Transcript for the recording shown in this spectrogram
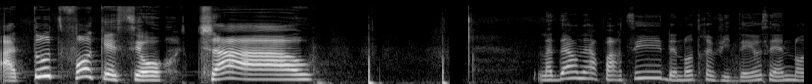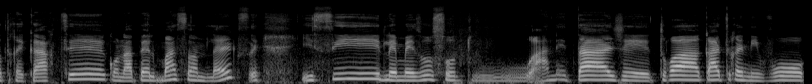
à toutes vos questions. Ciao la dernière partie de notre vidéo, c'est un autre quartier qu'on appelle Mason Lex. Ici, les maisons sont en étage, 3, 4 niveaux,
